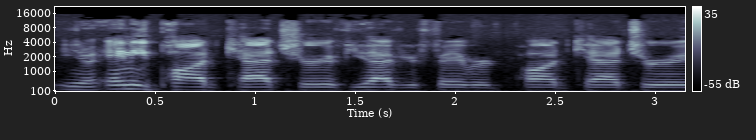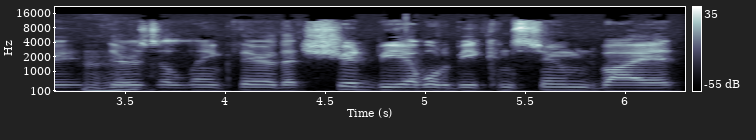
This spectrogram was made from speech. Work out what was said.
you know, any podcatcher. If you have your favorite podcatcher, Mhm. there's a link there that should be able to be consumed by it.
